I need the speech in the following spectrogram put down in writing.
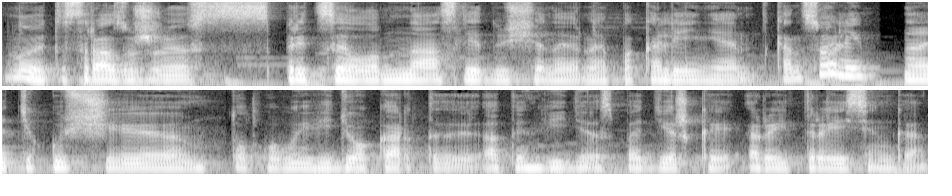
Ну, это сразу же с прицелом на следующее, наверное, поколение консолей. На текущие топовые видеокарты от NVIDIA с поддержкой Ray Tracing.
